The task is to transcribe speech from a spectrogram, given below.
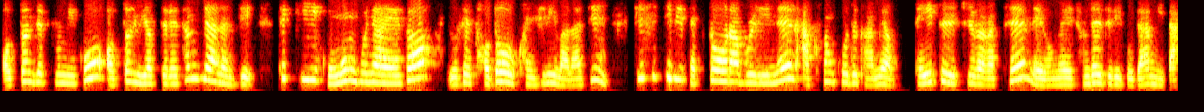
어떤 제품이고 어떤 위협들을 탐지하는지 특히 공공 분야에서 요새 더더욱 관심이 많아진 CCTV 백도어라 불리는 악성 코드 감염, 데이터 유출과 같은 내용을 전달드리고자 합니다.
